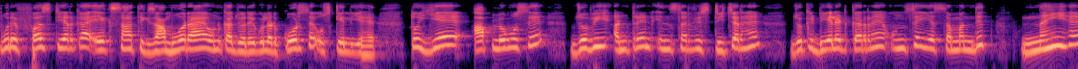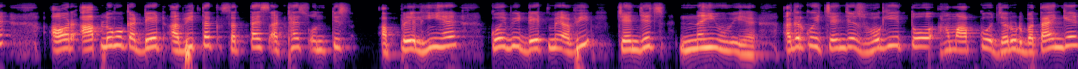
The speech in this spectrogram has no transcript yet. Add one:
पूरे फ़र्स्ट ईयर का एक साथ एग्ज़ाम हो रहा है, उनका जो रेगुलर कोर्स है, उसके लिए है। तो ये आप लोगों से जो भी अनट्रेंड इन सर्विस टीचर हैं, जो कि डीएलएड कर रहे हैं, उनसे ये संबंधित नहीं है। और आप लोगों का डेट अभी तक सत्ताईस, अट्ठाईस, उनतीस अप्रैल ही है, कोई भी डेट में अभी चेंजेस नहीं हुई है। अगर कोई चेंजेस होगी तो हम आपको ज़रूर बताएँगे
